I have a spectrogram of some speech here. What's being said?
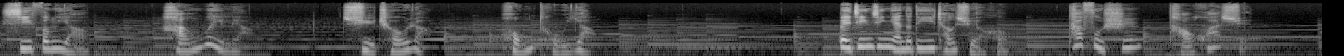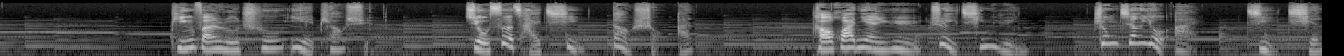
西风摇。寒未了，曲愁扰，宏图耀。北京今年的第一场雪后，他赋诗《桃花雪》：平凡如初夜飘雪，酒色财气到手安。桃花念玉坠青云，终将又爱寄千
